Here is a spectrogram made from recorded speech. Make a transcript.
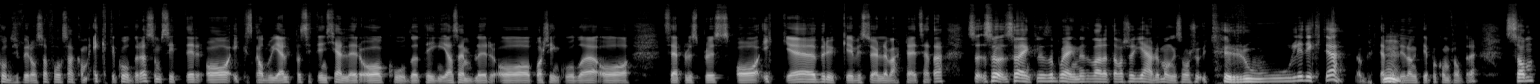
Kode24 også. Folk snakker om ekte kodere som sitter og ikke skal ha noe hjelp, og sitter i en kjeller og kode ting i assembler og maskinkode og C++, og ikke bruke visuelle verktøy etc. Så, så, så egentlig så poenget mitt var at det var så jævlig mange som var så utrolig dyktige, da brukte jeg veldig mm. lang tid på å komme fram til det, som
